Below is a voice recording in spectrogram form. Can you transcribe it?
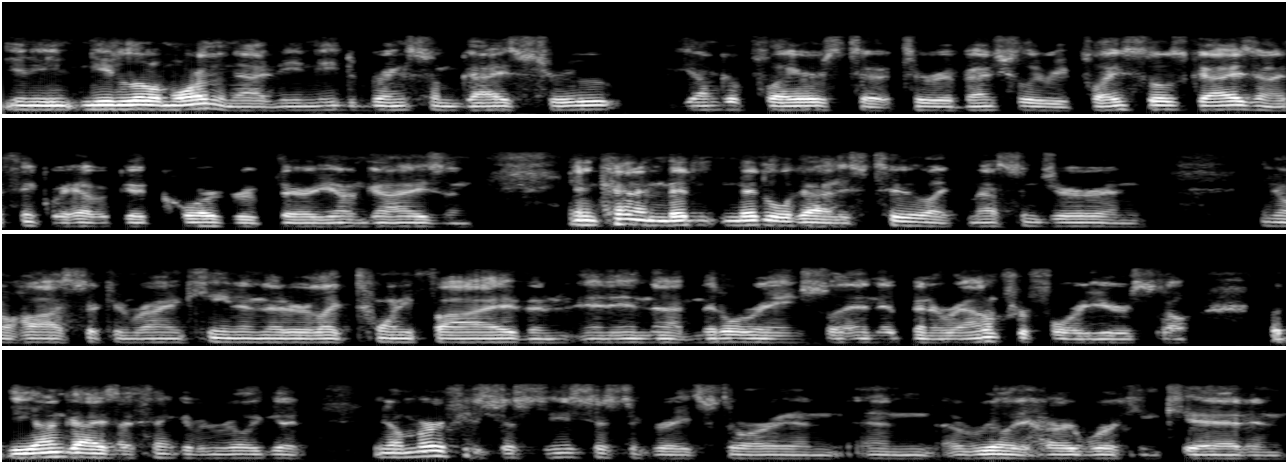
you need, need a little more than that. And you need to bring some guys through younger players to to eventually replace those guys. And I think we have a good core group there, young guys and and kind of mid, middle guys too, like Messenger and you know, Hossack and Ryan Keenan that are like 25 and, and in that middle range. And they've been around for four years. So, but the young guys, I think, have been really good. You know, Murphy's just, he's just a great story and, and a really hardworking kid. And,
